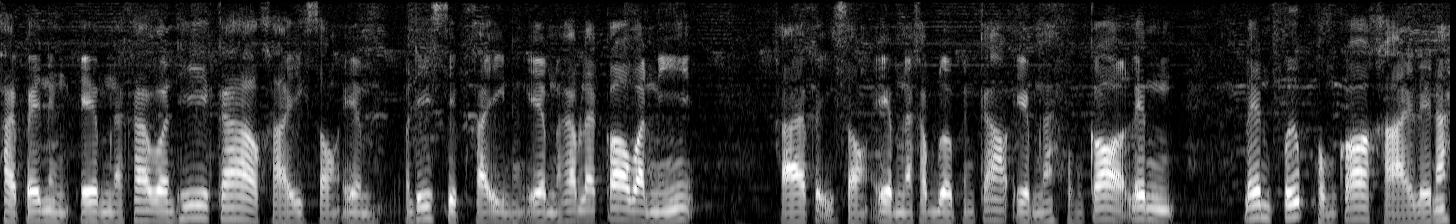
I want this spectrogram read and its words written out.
ขายไป 1M นะครับ วันที่ 9 ขายอีก 2M วันที่ 10 ขายอีก 1M นะครับ แล้วก็วันนี้ขายไปอีก 2M นะครับ รวมเป็น 9M นะ ผมก็เล่นเล่นปุ๊บ ผมก็ขายเลยนะ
